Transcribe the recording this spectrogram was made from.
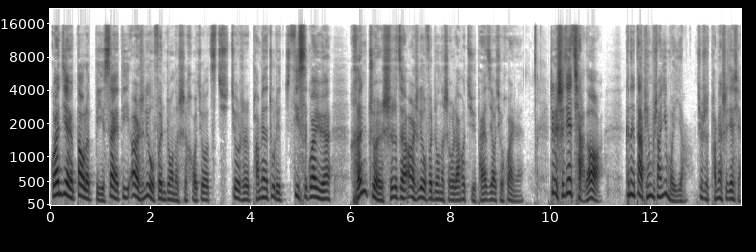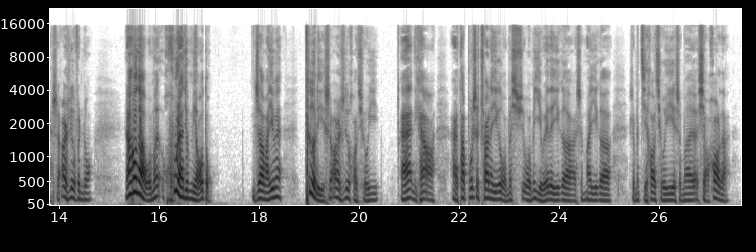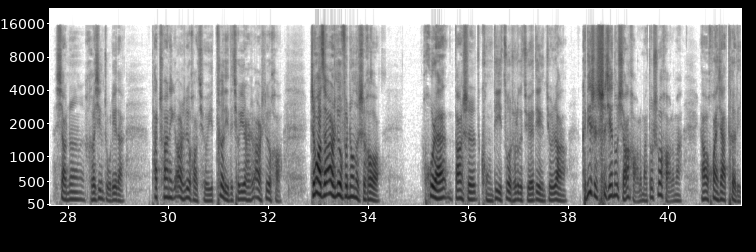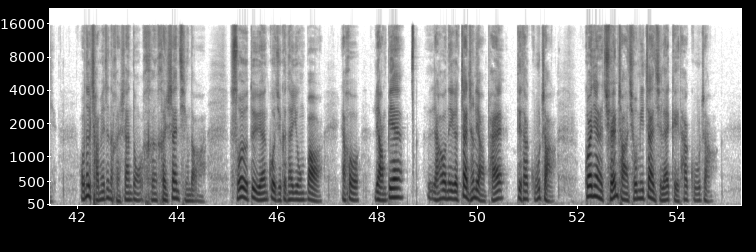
关键到了比赛第二十六分钟的时候，就就是旁边的助理第四官员很准时的在二十六分钟的时候，然后举牌子要求换人，这个时间卡到跟那个大屏幕上一模一样，就是旁边时间显示二十六分钟。然后呢，我们忽然就秒懂，你知道吗？因为特里是二十六号球衣，哎，你看啊，哎，他不是穿了一个我们我们以为的一个什么一个什么几号球衣，什么小号的，象征核心主力的。他穿了一个二十六号球衣，特里的球衣还是二十六号，正好在二十六分钟的时候，忽然当时孔蒂做出了个决定，就让肯定是事先都想好了嘛，都说好了嘛，然后换下特里，哦，那个场面真的很煽动，很很煽情的啊，所有队员过去跟他拥抱，然后两边，然后那个站成两排对他鼓掌，关键是全场球迷站起来给他鼓掌，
